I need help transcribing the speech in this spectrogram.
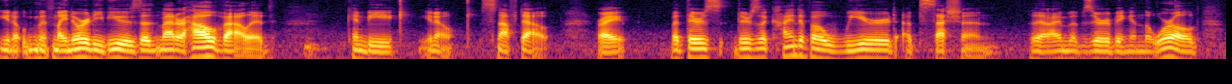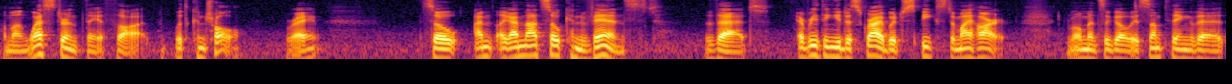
you know minority views doesn't matter how valid can be you know snuffed out, right? But there's there's a kind of a weird obsession that I'm observing in the world among Western th- thought with control, right? So I'm like I'm not so convinced that everything you describe, which speaks to my heart moments ago, is something that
